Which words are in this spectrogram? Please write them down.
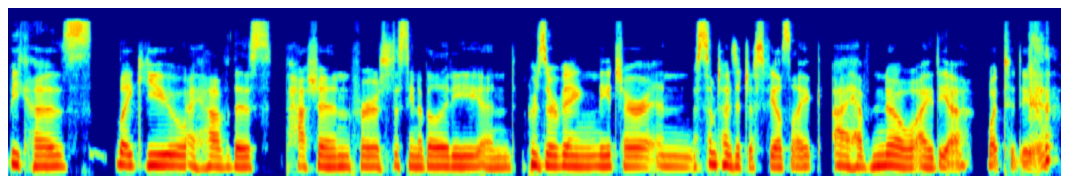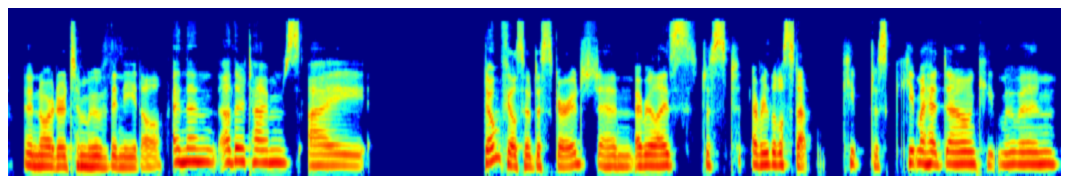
because like you, I have this passion for sustainability and preserving nature. And sometimes it just feels like I have no idea what to do in order to move the needle. And then other times I don't feel so discouraged and I realize just every little step, keep just keep my head down, keep moving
